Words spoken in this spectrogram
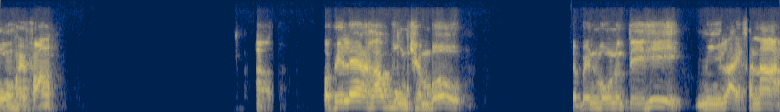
วงให้ฟังอ่าประเภทแรกนะครับ วงแชมเบอร์จะเป็นวงดนตรีที่มีหลายขนาด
